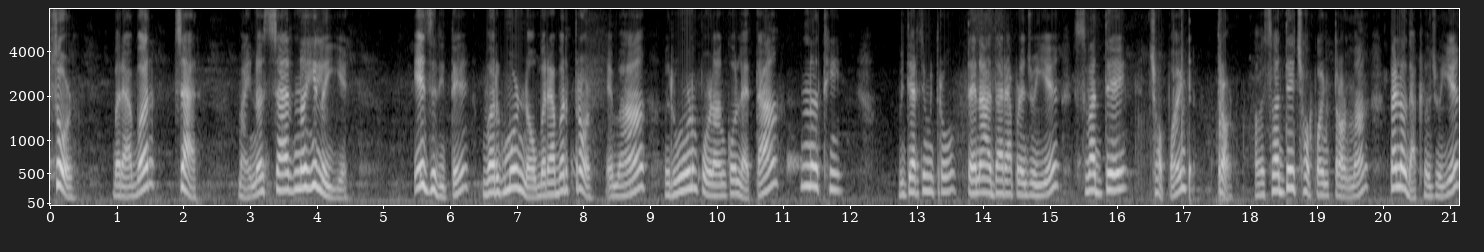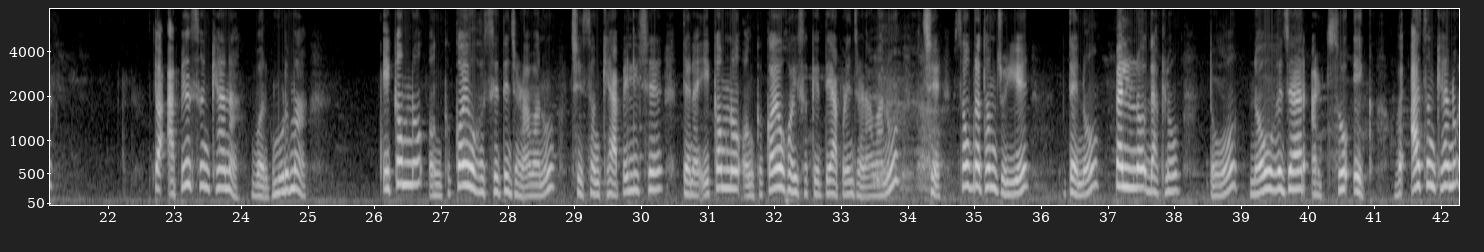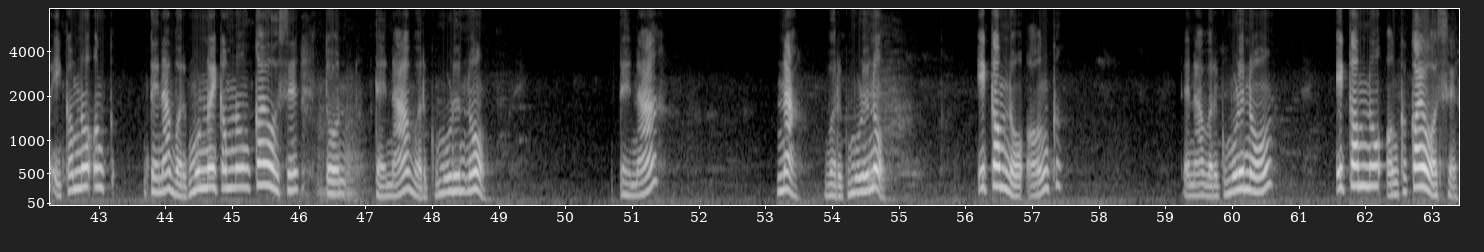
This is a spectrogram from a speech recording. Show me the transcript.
સોળ બરાબર ચાર. માઇનસ ચાર નહીં લઈએ. એ જ રીતે વર્ગમૂળ નવ બરાબર ત્રણ. એમાં ઋણ પૂર્ણાંકો લેતા નથી. વિદ્યાર્થી મિત્રો, તેના આધારે આપણે જોઈએ સ્વાધ્યાય છ પોઈન્ટ ત્રણ. હવે સ્વાધ્યાય છ પોઈન્ટ ત્રણમાં પહેલો દાખલો જોઈએ. તો આપેલ સંખ્યાના વર્ગમૂળમાં એકમનો અંક કયો હશે તે જણાવવાનું છે. સંખ્યા આપેલી છે. તેના એકમનો અંક કયો હોઈ શકે તે આપણે જણાવવાનું છે. સૌપ્રથમ જોઈએ તેનો પહેલો દાખલો. તો નવ હજાર આઠસો એક. હવે આ સંખ્યાનો એકમનો અંક, તેના વર્ગમૂળનો એકમનો અંક કયો હશે? તો તેના વર્ગમૂળનો, તેના, ના, વર્ગમૂળનો. એકમનો અંક, તેના વર્ગમૂળનો એકમનો અંક કયો હશે?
